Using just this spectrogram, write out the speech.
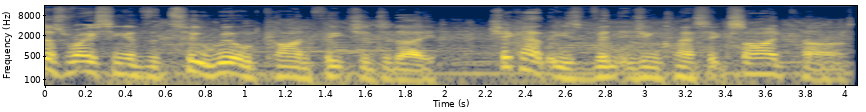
Just racing of the two-wheeled kind featured today. Check out these vintage and classic sidecars.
